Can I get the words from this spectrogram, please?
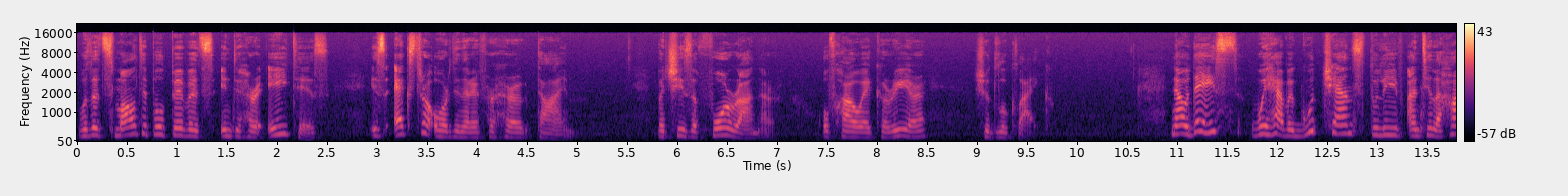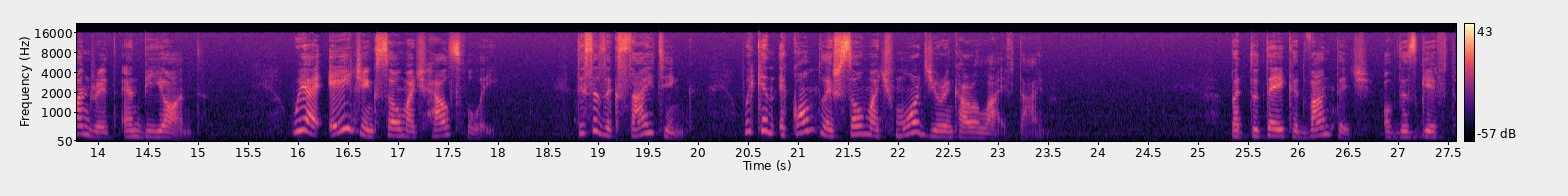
with its multiple pivots into her 80s, is extraordinary for her time. But she's a forerunner of how a career should look like. Nowadays, we have a good chance to live until 100 and beyond. We are aging so much healthfully. This is exciting. We can accomplish so much more during our lifetime. But to take advantage of this gift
